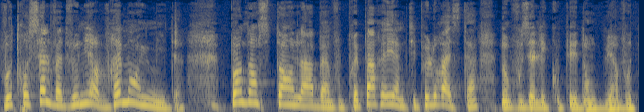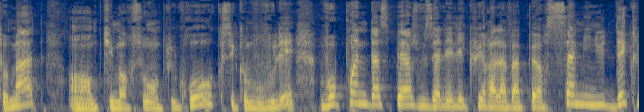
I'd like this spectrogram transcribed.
votre sel va devenir vraiment humide. Pendant ce temps-là, ben vous préparez un petit peu le reste. Hein. Donc vous allez couper donc bien vos tomates en petits morceaux, en plus gros, c'est comme vous voulez. Vos pointes d'asperges, vous allez les cuire à la vapeur 5 minutes dès que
